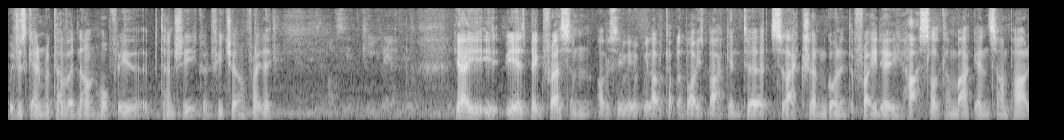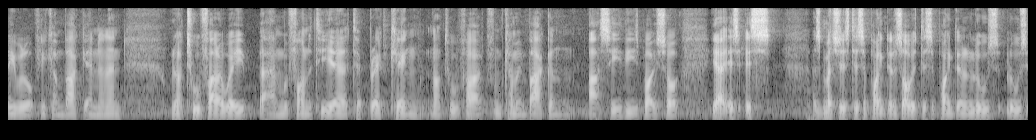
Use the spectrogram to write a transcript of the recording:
we'll just get him recovered now, and hopefully, potentially, he could feature on Friday. Yeah, he, he is big for us, and obviously we, we'll have a couple of boys back into selection going into Friday. Hassler come back in, Sam Parry will hopefully come back in, and then we're not too far away um, with Fonotia, Tipuric, King, not too far from coming back, and I see these boys. So yeah, it's, it's as much as disappointing, it's always disappointing to lose lose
